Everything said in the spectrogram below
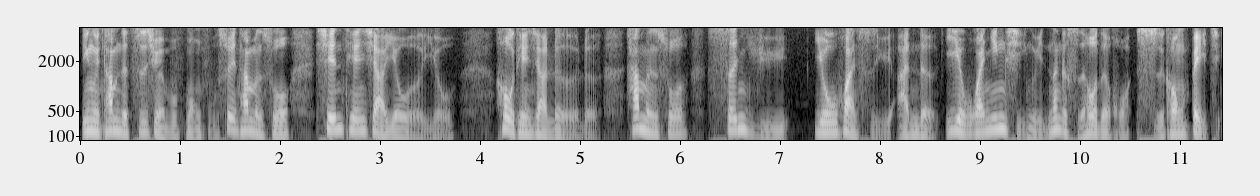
因为他们的资讯也不丰富，所以他们说先天下忧而忧，后天下乐而乐。他们说生于忧患，死于安乐，也有原因是因为那个时候的时空背景。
